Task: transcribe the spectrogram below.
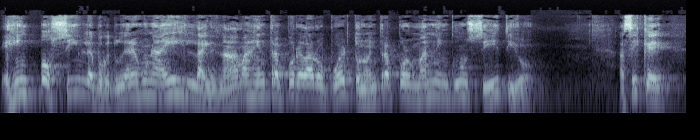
Es imposible porque tú eres una isla y nada más entran por el aeropuerto, no entran por más ningún sitio. Así que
